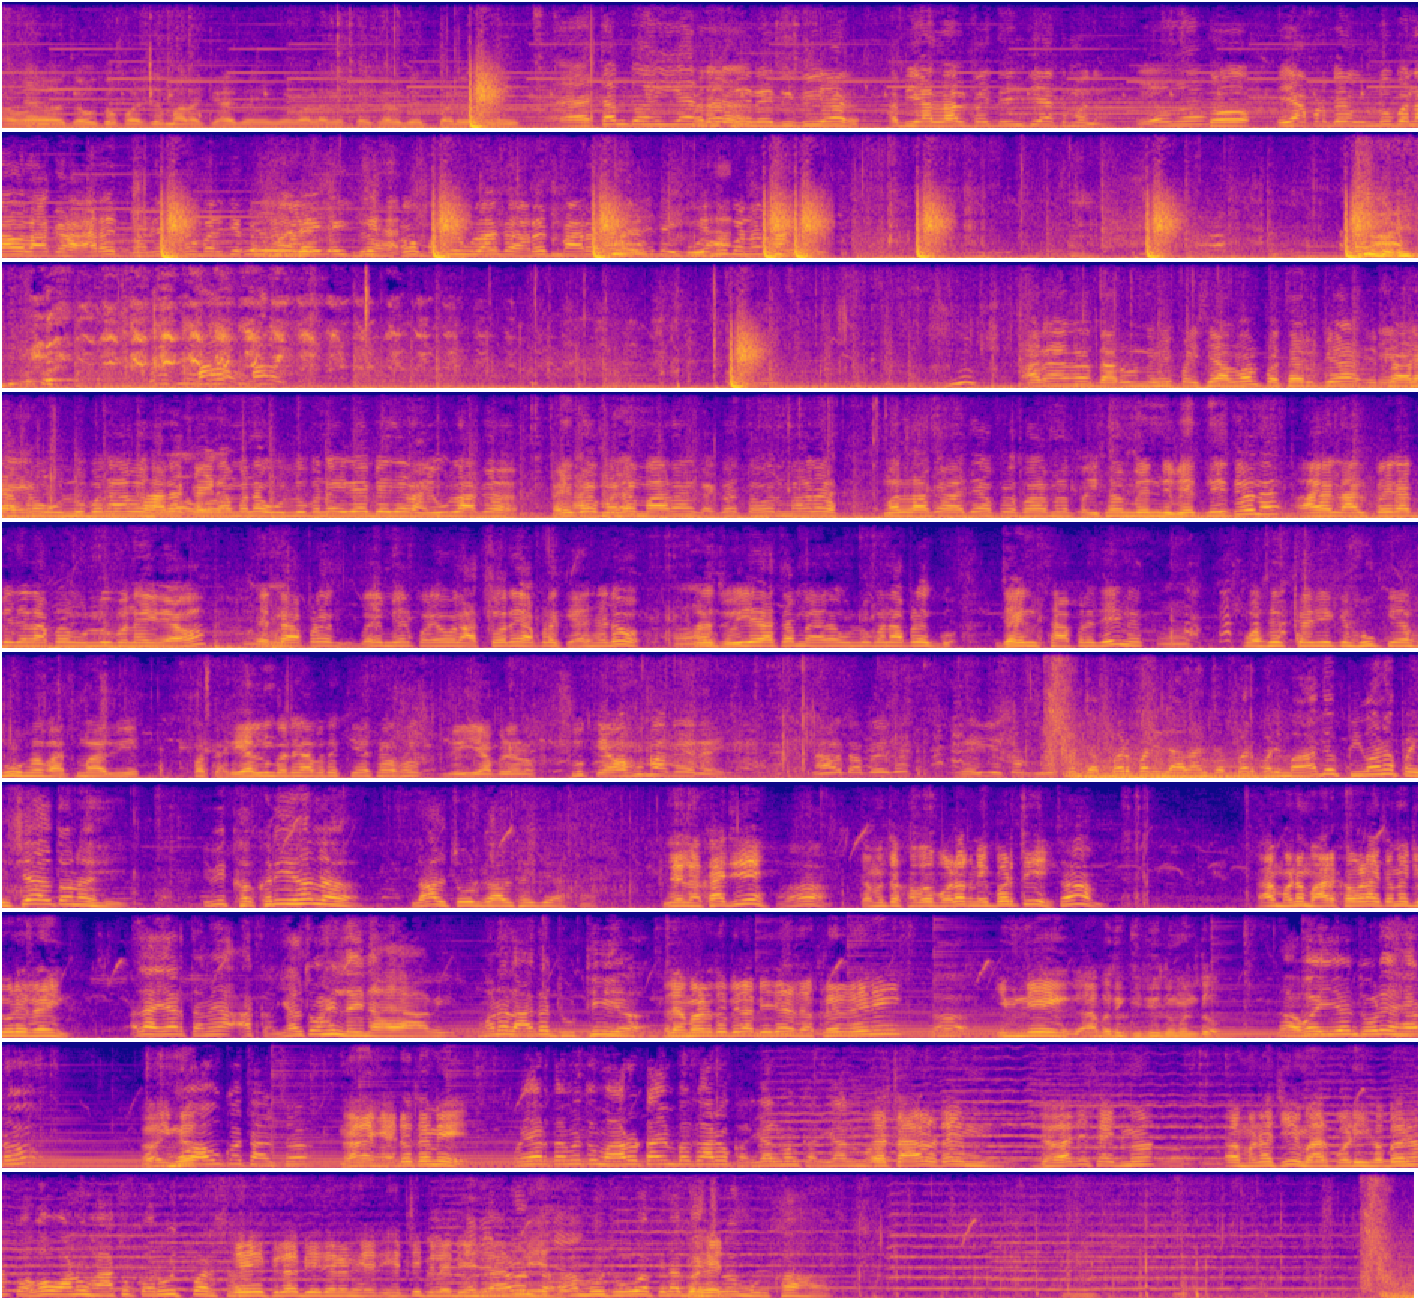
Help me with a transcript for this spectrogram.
હવે જવું તો પડશે. મારા ઘેર જવા લાગે પૈસાનો ભેદ પડ્યો નહીં. તમ તો યાર મને- નહીં દીધું યાર. અભી આ લાલભાઈ દઈને ગયા તમને એવું તો એ આપણે બે ઉલ્લુ બનાવવા લાગે. હારે જ મને મને મરી દઈ ગયા. મને એવું લાગે હારે જ મારે. ઉલ્લુ બનાવવા લાગે. અરે અરે દારૂ નહીં પૈસા આલવાના પચાસ રૂપિયા. એટલે અરે આપણે ઉલ્લુ બનાવે હારા કઈના મને ઉલ્લુ બનાવી રહ્યા બે જણા. એવું લાગે. કઈ તો મને મારે કઈ કોઈ મારે. મને લાગે આજે આપણે મને પૈસા મેન નિવેદ નહીં થયો ને. આ લાલભાઈ બે જણા આપણે ઉલ્લુ બનાવી રહ્યા હો. એટલે આપણે ભાઈ મેન પડ્યો લાગતો નહીં આપણે ઘેર હેડો. અને જોઈએ આ મારા ઉલ્લુ મને આપણે જઈને આપણે જઈને કોશિશ કરીએ કે શું કે શું હવે વાતમાં આવીએ પણ ઘડિયાળનું બધે આ બધું કેસ જોઈએ આપણે. શું કહેવા શું માગે નહીં ના તો આપણે જઈએ તો જબ્બર પડી લાલાને જબ્બર પડી મહાદેવ પીવાના પૈસા હાલતો નહીં. એવી ખખરી હે ને લાલ ચોર ગાલ થઈ ગયા છે. લે લખાજી હા. તમે તો ખબર પડક નહીં પડતી. ચમ? આ મને માર ખવડાય તમે જોડે રહીને. અલા યાર તમે આ કરિયાલ ચોહે લઈને આયા આવી. મને લાગે જૂઠી હે. એટલે મને તો પેલા બે જણા રખડેલ રહી નહીં. હા. એમને આ બધું કીધું તું મને તો. તો હવે ઈયન જોડે હેરો. હા હું આવું કો ચાલશે? ના હેડો તમે. યાર તમે તો મારો ટાઈમ બગાડ્યો ઘડિયાળમાં ઘડિયાળમાં. તારો ટાઈમ જવા દે સાઈડમાં આ મને છે માર પડી ખબર તો હવે આનું હાથું કરવું જ પડશે. એ પેલા બે જણા હેજે પેલા બે જણા હું જોવા પેલા બે જણા મૂર્ખા હા.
